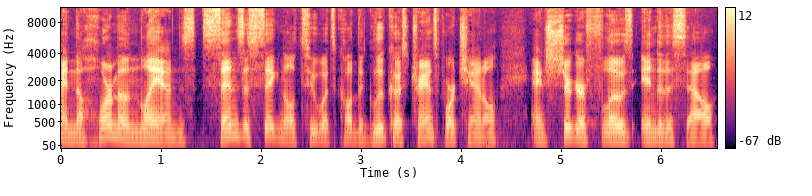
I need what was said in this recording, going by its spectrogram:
and the hormone lands, sends a signal to what's called the glucose transport channel, and sugar flows into the cell,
